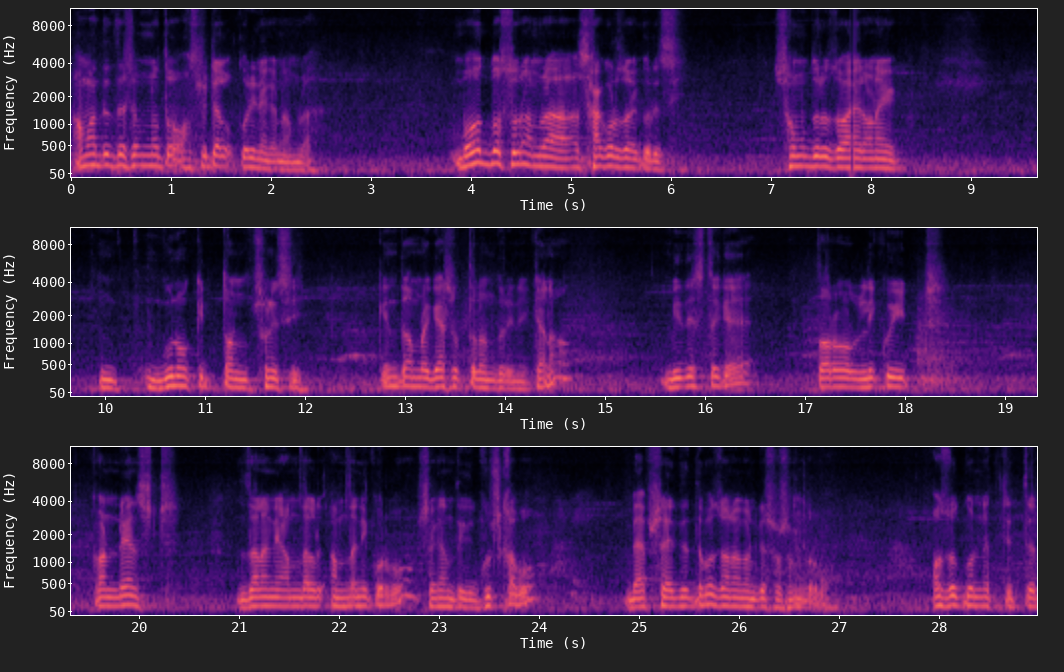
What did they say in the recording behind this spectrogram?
আমাদের দেশে উন্নত হসপিটাল করি না কেন আমরা? বহুত বছর আমরা সাগর জয় করেছি। সমুদ্র জয়ের অনেক গুণকীর্তন শুনেছি। কিন্তু আমরা গ্যাস উত্তোলন করিনি। কেন? বিদেশ থেকে তরল লিকুইড কনডেন্সড জ্বালানি আমদাল, আমদানি করব, সেখান থেকে ঘুষ খাব, ব্যবসায়ীদের দেবো, জনগণকে শোষণ করব। অযোগ্য নেতৃত্বের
